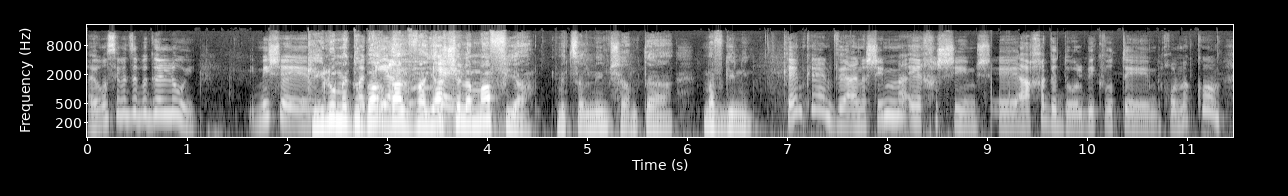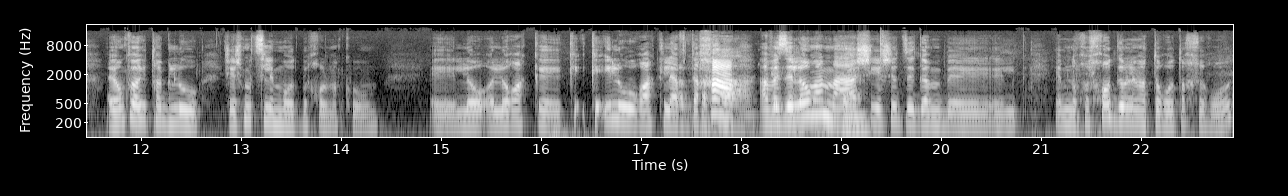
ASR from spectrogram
היום עושים את זה בגלוי. מי שמגיע... כאילו מדובר בהלוויה כן. של המאפיה, מצלמים שם את המפגינים. כן, כן, ואנשים חשים שהאח הגדול בעקבותיהם בכל מקום. היום כבר התרגלו שיש מצלמות בכל מקום. אה, לא, לא רק, אה, כאילו רק להבטחה, אבל כן, זה לא כן. ממש, כן. יש את זה גם, ב, הן נוכחות גם למטרות אחרות.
